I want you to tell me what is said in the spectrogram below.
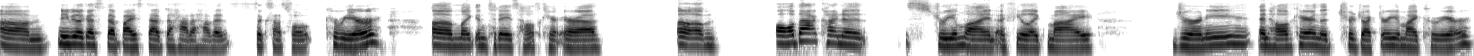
um, maybe like a step by step to how to have a successful career, um, like in today's healthcare era. Um, all that kind of streamlined, I feel like, my journey in healthcare and the trajectory of my career.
